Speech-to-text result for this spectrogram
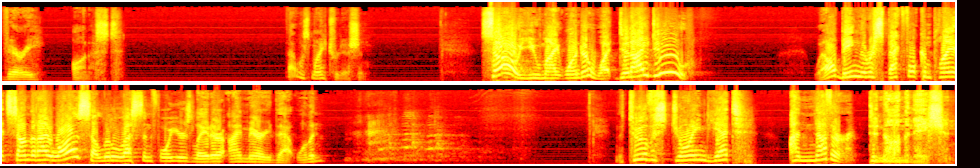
very honest. That was my tradition. So, you might wonder, what did I do? Well, being the respectful, compliant son that I was, a little less than four years later, I married that woman. the two of us joined yet another denomination.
